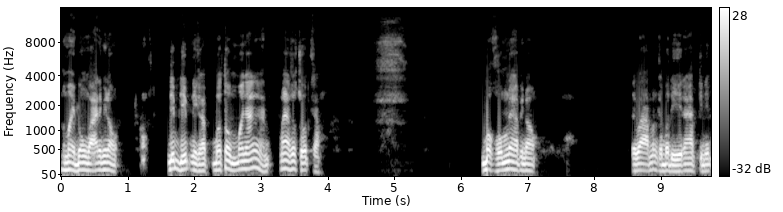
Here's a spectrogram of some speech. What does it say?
ทำไมบงหวานนี่พี่น้องดิบๆนี่ครับบ่ต้มบ่หยังอะมาสดๆครับบ่ขมนะครับพี่น้องแต่ว่ามันก็บ่ดีนะครับกินนิด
